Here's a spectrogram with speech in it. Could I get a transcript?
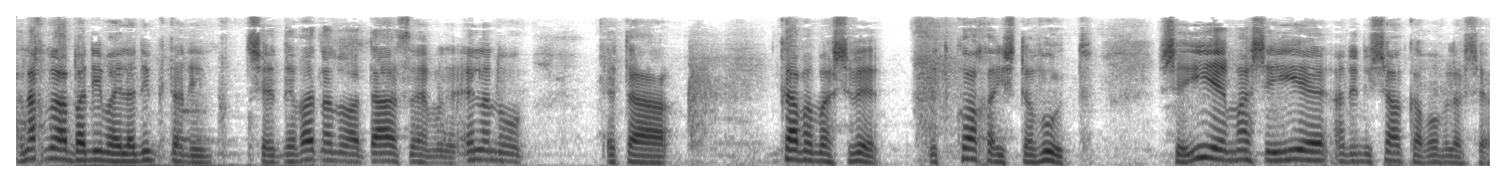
אנחנו הבנים, הילדים קטנים, שנאבד לנו הדס האמונה, אין לנו את הקו המשווה, את כוח ההשתוות, שיהיה מה שיהיה, אני נשאר קרוב לשם.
